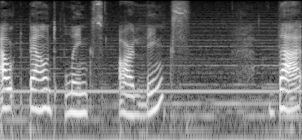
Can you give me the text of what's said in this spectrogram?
outbound links are links that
